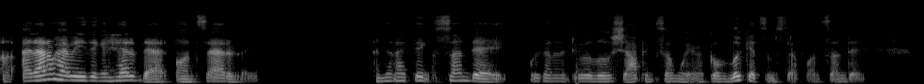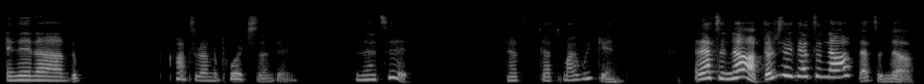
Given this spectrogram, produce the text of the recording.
uh, and I don't have anything ahead of that on Saturday. And then I think Sunday we're gonna do a little shopping somewhere, go look at some stuff on Sunday, and then uh, the concert on the porch Sunday, and that's it. That's that's my weekend, and that's enough. Don't you think that's enough? That's enough.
